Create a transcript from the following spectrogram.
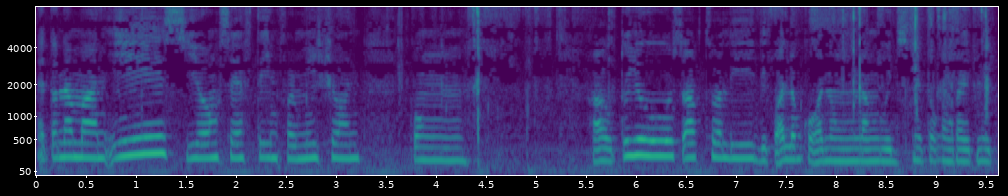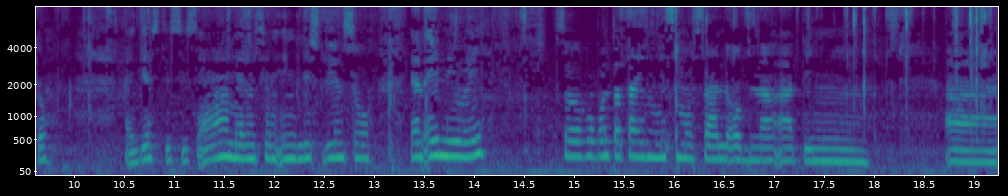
ito naman is yung safety information kung how to use actually. Di ko alam kung anong language nito kung right nito. I guess this is ah meron siyang English din. So yan anyway. So pupunta tayo mismo sa loob ng ating uh,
